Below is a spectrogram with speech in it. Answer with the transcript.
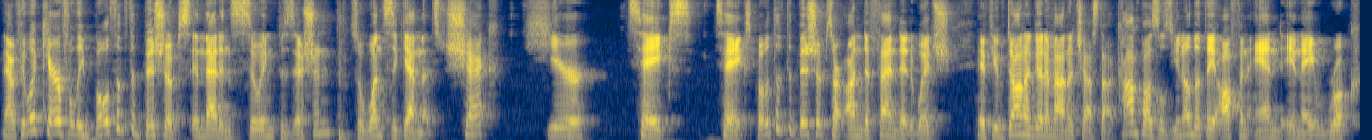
Now, if you look carefully, both of the bishops in that ensuing position, so once again, that's check, here, takes, takes. Both of the bishops are undefended, which, if you've done a good amount of chess.com puzzles, you know that they often end in a rook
